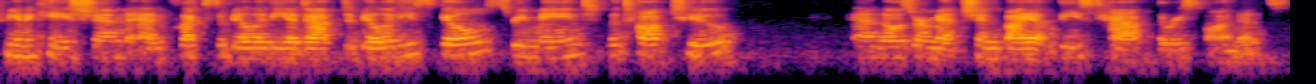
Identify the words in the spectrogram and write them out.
communication and flexibility, adaptability skills remained the top two, and those were mentioned by at least half the respondents.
